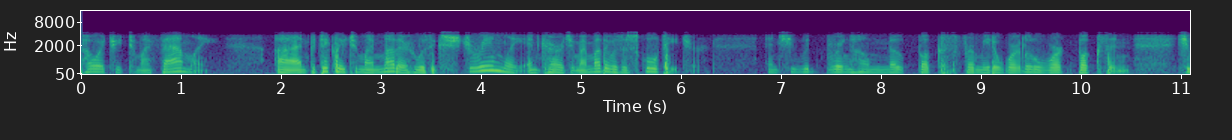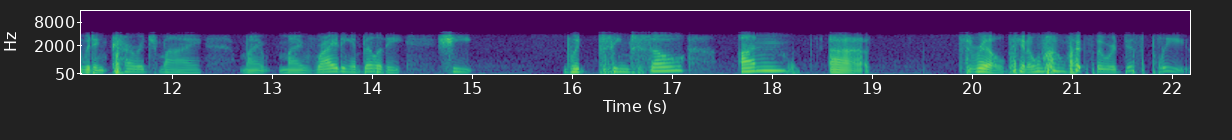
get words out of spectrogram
poetry to my family, uh, and particularly to my mother, who was extremely encouraging. My mother was a school teacher, and she would bring home notebooks for me to work, little workbooks, and she would encourage my my my writing ability. She would seem so un uh, thrilled, you know, what's the word, displeased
